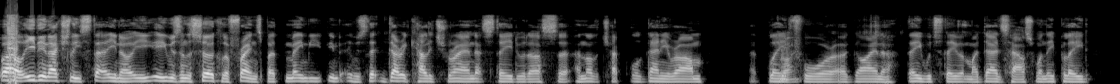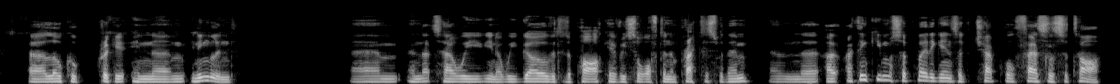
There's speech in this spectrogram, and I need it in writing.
Well, he didn't actually stay, you know, he, he was in a circle of friends, but maybe it was that Derek Kallicharran that stayed with us, uh, another chap called Danny Ram that played Right. for uh, Guyana. They would stay at my dad's house when they played uh, local cricket in um, in England. Um, and that's how we, you know, we go over to the park every so often and practice with him. And uh, I, I think he must have played against a chap called Fazl Sattar,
